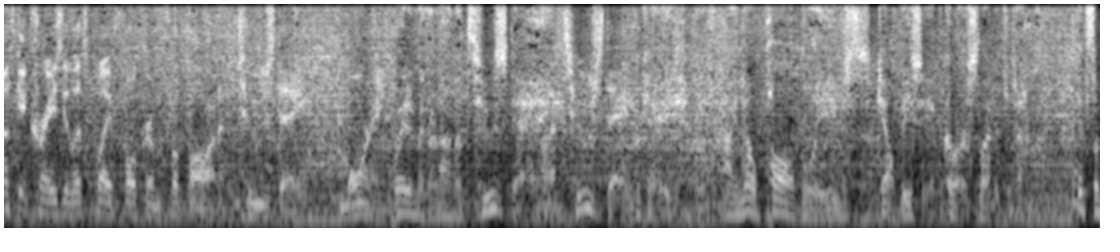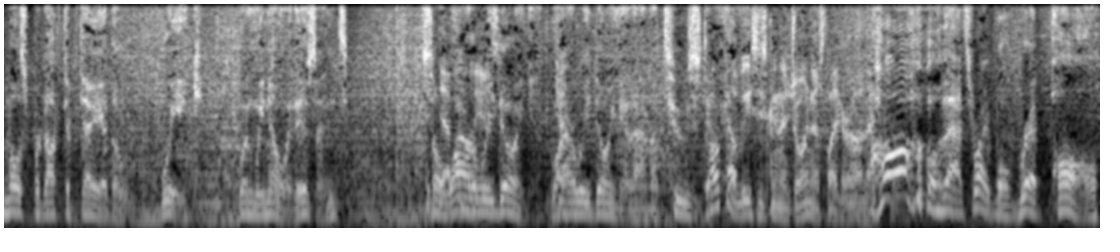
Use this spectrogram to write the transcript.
Let's get crazy. Let's play Fulcrum football on a Tuesday morning. Wait a minute, on a Tuesday. On a Tuesday. Okay, I know Paul believes, Calvisi, of course, ladies and gentlemen, it's the most productive day of the week when we know it isn't. So why are we is. doing it? Why are we doing it on a Tuesday? Paul Calvisi's going to join us later on. Actually. Oh, that's right. We'll rip Paul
